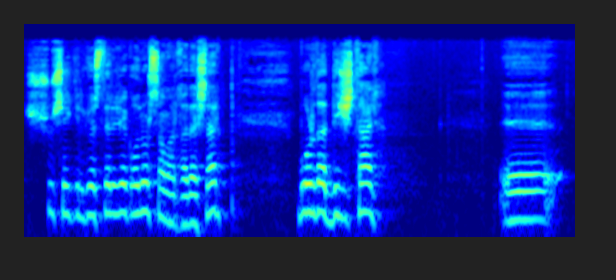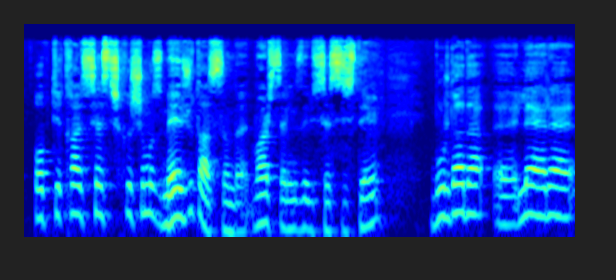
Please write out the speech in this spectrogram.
şu şekil gösterecek olursam arkadaşlar burada dijital e, optikal ses çıkışımız mevcut aslında. Varsa elinizde bir ses sistemi. Burada da e, LR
